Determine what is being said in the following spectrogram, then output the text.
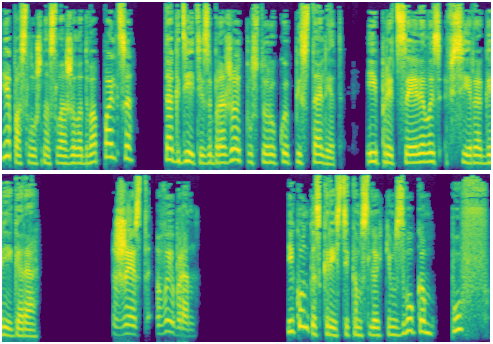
Я послушно сложила два пальца, так дети изображают пустой рукой пистолет, и прицелилась в Сира Григора. Жест выбран. Иконка с крестиком с легким звуком «пуф»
